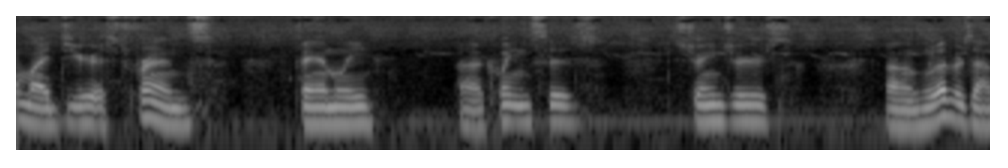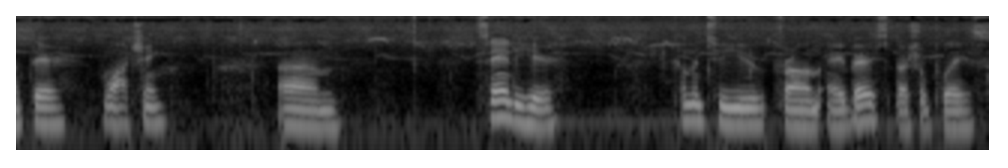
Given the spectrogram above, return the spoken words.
all my dearest friends, family, uh, acquaintances, strangers, um, whoever's out there watching, um, Sandy here, coming to you from a very special place.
